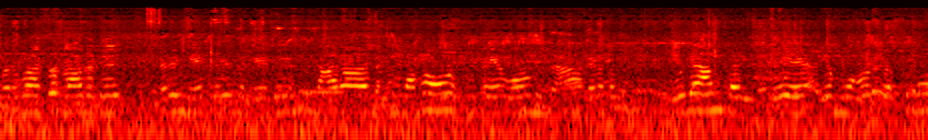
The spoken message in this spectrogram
सर्वार्थसाधके नारायणी नमोस्तुते ॐ गणपति पूजां करिष्ये अयं महोत्सवो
